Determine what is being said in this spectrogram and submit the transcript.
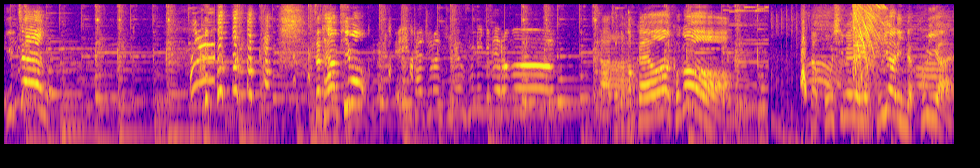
입장 자 다음 팀워 에임 탈출한 김영순입니다 여러분 자 저도 가볼까요? 고고! 자 보시면 여기 VR입니다 VR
